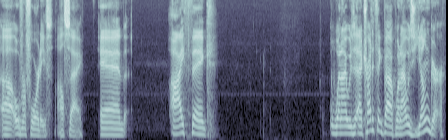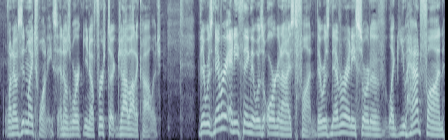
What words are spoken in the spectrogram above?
uh, over 40s, I'll say, and I think when I was I try to think back when I was younger, when I was in my 20s, and I was work you know first job out of college. There was never anything that was organized fun. There was never any sort of like you had fun,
